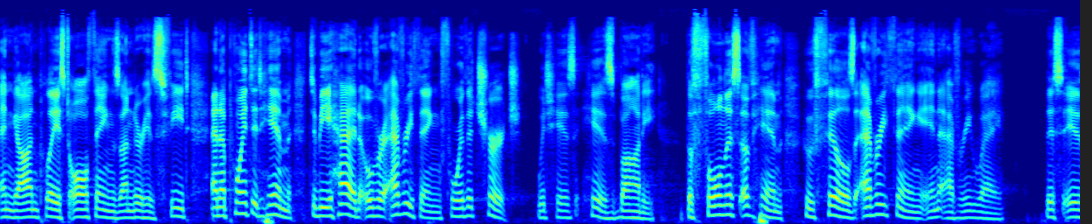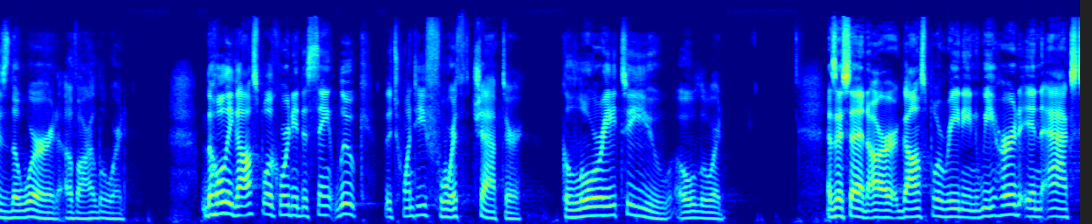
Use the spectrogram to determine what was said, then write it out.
And God placed all things under his feet and appointed him to be head over everything for the church, which is his body, the fullness of him who fills everything in every way. This is the word of our Lord. The Holy Gospel according to St. Luke, the 24th chapter. Glory to you, O Lord. As I said, our gospel reading, we heard in Acts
